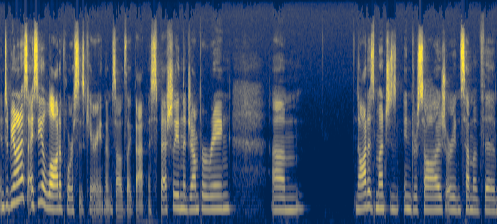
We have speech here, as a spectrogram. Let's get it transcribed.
And to be honest, I see a lot of horses carrying themselves like that, especially in the jumper ring. Um not as much as in dressage or in some of the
